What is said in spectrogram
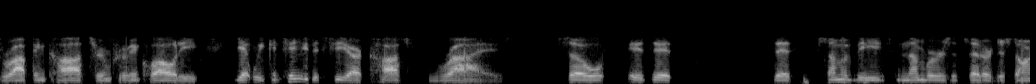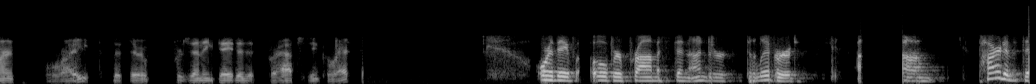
dropping costs or improving quality, yet we continue to see our costs rise. So is it that some of these numbers, et cetera, just aren't right, that they're presenting data that perhaps is incorrect? Or they've overpromised and under-delivered. Um, part of the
